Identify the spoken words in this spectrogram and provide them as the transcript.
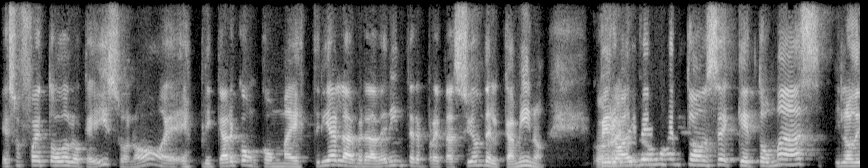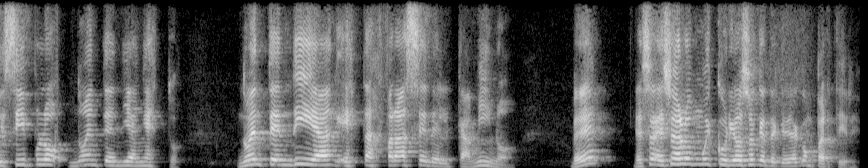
eso fue todo lo que hizo, ¿no? Eh, explicar con, con maestría la verdadera interpretación del camino. Pero ahí vemos entonces que Tomás y los discípulos no entendían esto. No entendían esta frase del camino. ¿Ve? Eso, eso es algo muy curioso que te quería compartir.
